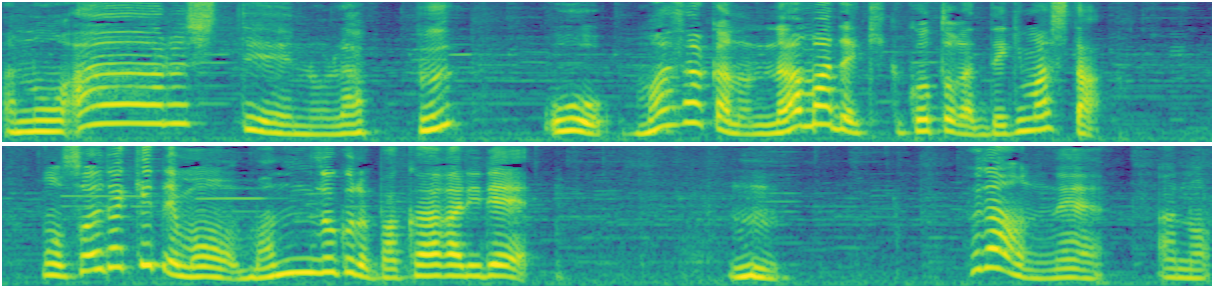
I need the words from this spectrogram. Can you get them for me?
あの R 指定のラップをまさかの生で聞くことができました。もうそれだけでも満足度爆上がりで。うん。普段ねあの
